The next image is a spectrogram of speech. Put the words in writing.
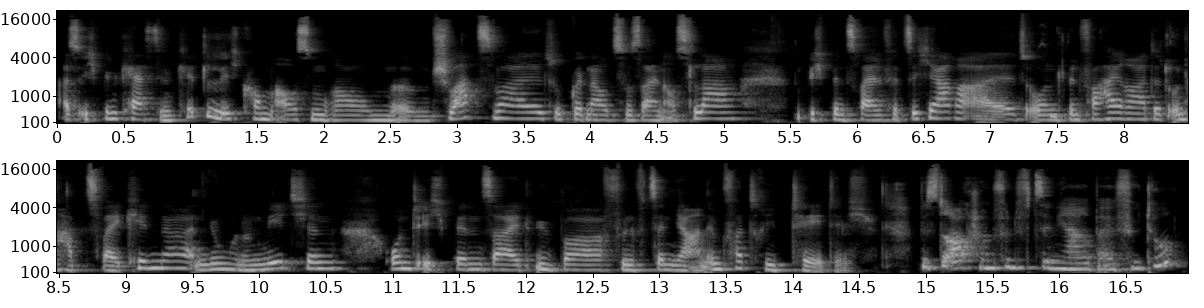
also ich bin Kerstin Kittel, ich komme aus dem Raum ähm, Schwarzwald, um genau zu sein aus La. Ich bin 42 Jahre alt und bin verheiratet und habe zwei Kinder, einen Jungen und ein Mädchen. Und ich bin seit über 15 Jahren im Vertrieb tätig. Bist du auch schon 15 Jahre bei Phyto?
